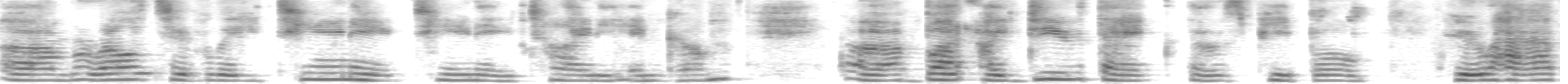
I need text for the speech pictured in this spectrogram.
um, a relatively teeny teeny tiny income uh, but i do thank those people who have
